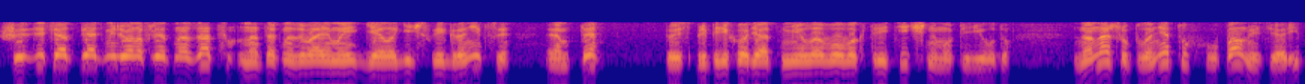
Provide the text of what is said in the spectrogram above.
65 миллионов лет назад на так называемой геологической границе МТ, то есть при переходе от мелового к третичному периоду, на нашу планету упал метеорит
